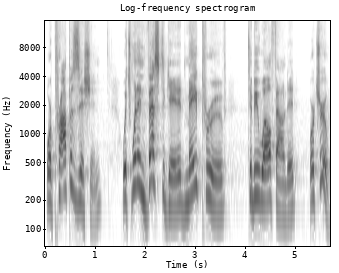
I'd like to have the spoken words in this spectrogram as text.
or proposition which, when investigated, may prove to be well founded or true.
